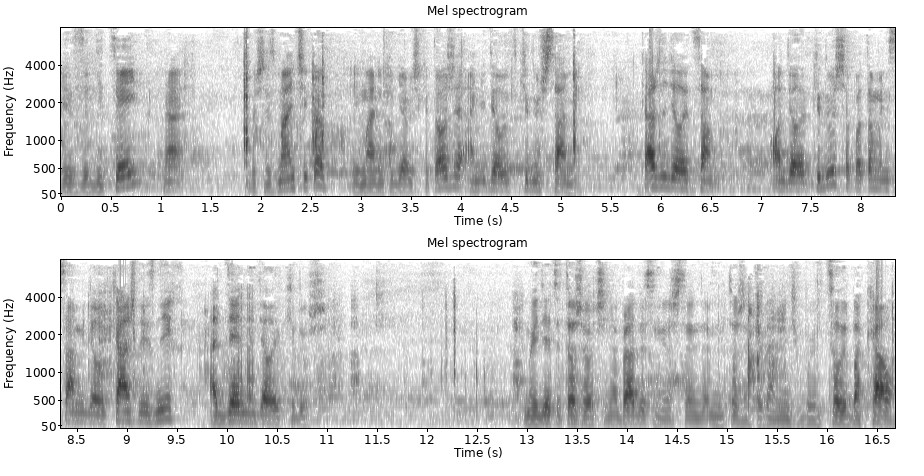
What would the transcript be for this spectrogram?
из детей, да, обычно из мальчиков и маленькие девочки тоже, они делают кидуш сами. Каждый делает сам. Он делает кидуш, а потом они сами делают. Каждый из них отдельно делает кидуш. Мои дети тоже очень обрадуются, говорят, что им тоже когда-нибудь будет целый бокал,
